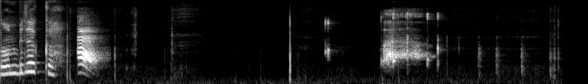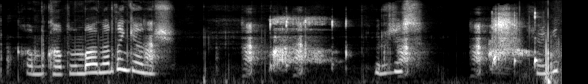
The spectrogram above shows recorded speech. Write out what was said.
Lan bir dakika. Lan bu kaplumbağa nereden gelmiş? Göreceğiz. Şöyle git.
